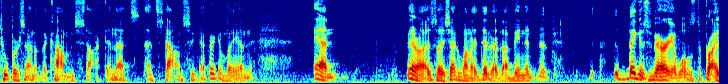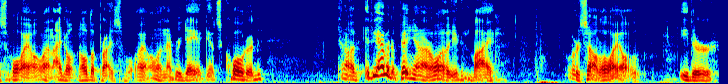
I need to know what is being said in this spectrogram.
two percent of the common stock, and that's that's down significantly. And and you know, as I said when I did it, I mean. It, the biggest variable is the price of oil, and I don't know the price of oil, and every day it gets quoted. You know, if, if you have an opinion on oil, you can buy or sell oil either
